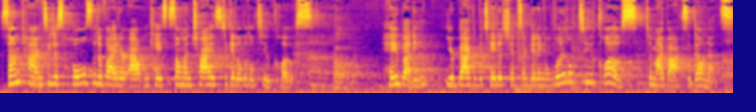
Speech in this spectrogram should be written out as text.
Sometimes he just holds the divider out in case someone tries to get a little too close. Hey, buddy, your bag of potato chips are getting a little too close to my box of donuts.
